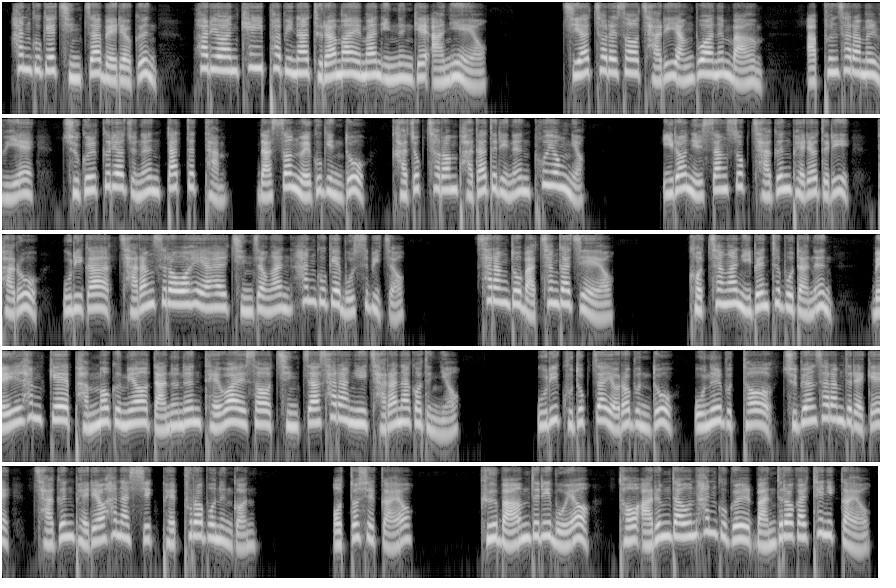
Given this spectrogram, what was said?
한국의 진짜 매력은 화려한 케이팝이나 드라마에만 있는 게 아니에요. 지하철에서 자리 양보하는 마음, 아픈 사람을 위해 죽을 끓여주는 따뜻함, 낯선 외국인도 가족처럼 받아들이는 포용력. 이런 일상 속 작은 배려들이 바로 우리가 자랑스러워해야 할 진정한 한국의 모습이죠. 사랑도 마찬가지예요. 거창한 이벤트보다는 매일 함께 밥 먹으며 나누는 대화에서 진짜 사랑이 자라나거든요. 우리 구독자 여러분도 오늘부터 주변 사람들에게 작은 배려 하나씩 베풀어 보는 건 어떠실까요? 그 마음들이 모여 더 아름다운 한국을 만들어 갈 테니까요.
